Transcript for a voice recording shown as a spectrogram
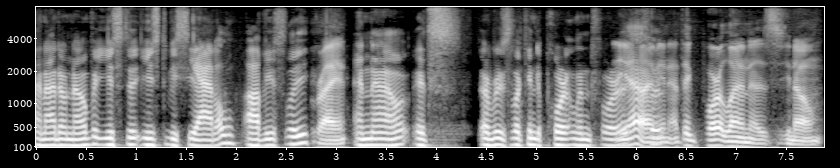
and I don't know, but used to used to be Seattle, obviously, right. and now it's everybody's looking to Portland for it. Yeah, I mean, I think Portland is, you know,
